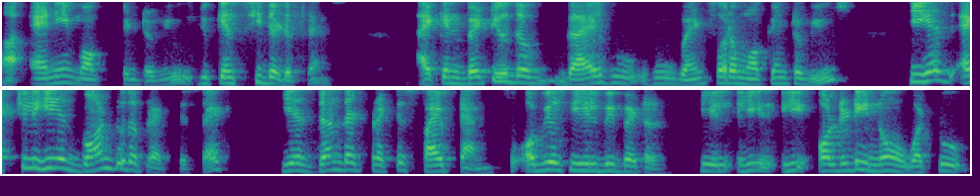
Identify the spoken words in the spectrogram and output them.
uh, any mock interview. You can see the difference i can bet you the guy who who went for a mock interviews he has actually he has gone to the practice right? He has done that practice five times. So obviously he'll be better. He'll he, he already know what to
